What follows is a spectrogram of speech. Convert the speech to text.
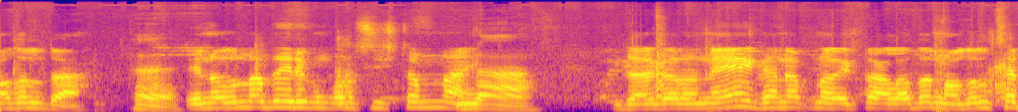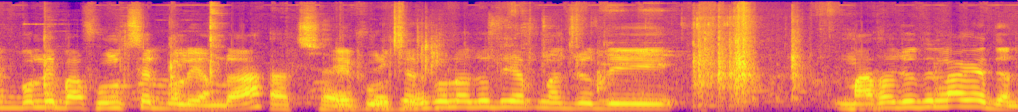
নজলটা হ্যাঁ। এই নজলটাতে এরকম কোনো সিস্টেম নাই। না। যার কারণে এখানে আপনার একটা আলাদা নজল সেট বলি বা ফুল সেট বলি আমরা। আচ্ছা, এই ফুল সেটগুলো যদি আপনার যদি মাথা যদি লাগিয়ে দেন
